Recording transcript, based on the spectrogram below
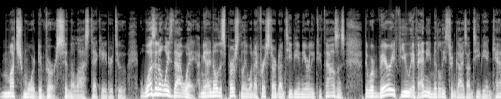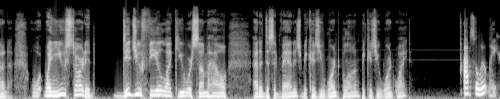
much more diverse in the last decade or two. It wasn't always that way. I mean, I know this personally. When I first started on TV in the early 2000s, there were very few, if any, Middle Eastern guys on TV in Canada. W- when you started, did you feel like you were somehow at a disadvantage because you weren't blonde, because you weren't white? Absolutely.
